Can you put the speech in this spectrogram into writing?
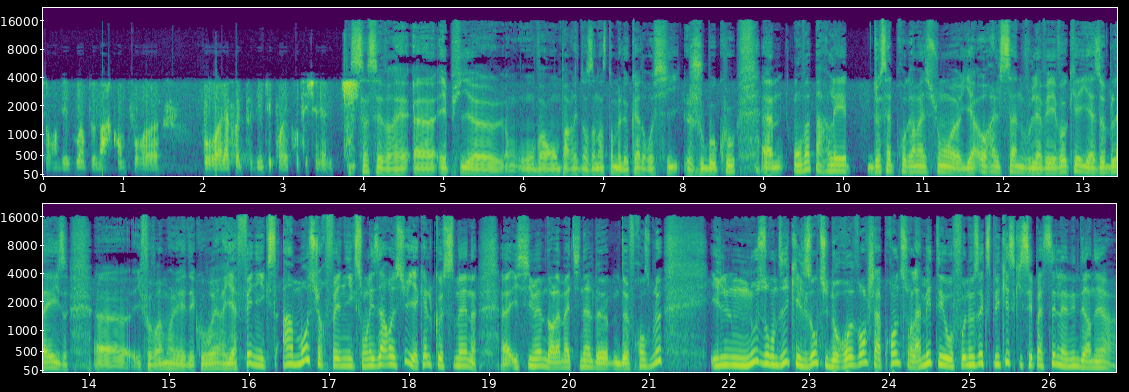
ce rendez-vous un peu marquant pour pour à la fois le public et pour les professionnels. Ça c'est vrai. Euh, et puis euh, on va en parler dans un instant, mais le cadre aussi joue beaucoup. Euh, on va parler de cette programmation. Il y a Orelsan, vous l'avez évoqué. Il y a The Blaze. il faut vraiment les découvrir. Il y a Phoenix. Un mot sur Phoenix. On les a reçus il y a quelques semaines ici même dans la matinale de, de France Bleu. Ils nous ont dit qu'ils ont une revanche à prendre sur la météo. Faut nous expliquer ce qui s'est passé l'année dernière.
